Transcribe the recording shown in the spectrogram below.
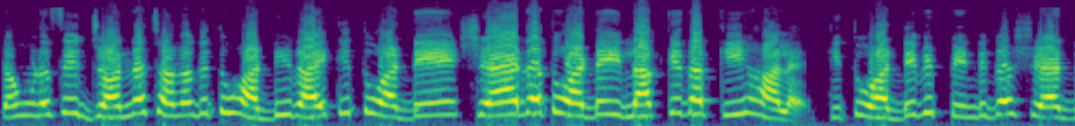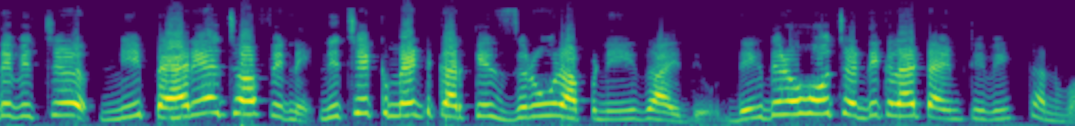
ਤਾਂ ਹੁਣ ਅਸੀਂ ਜਾਨਣਾ ਚਾਹਾਂਗੇ ਤੁਹਾਡੀ رائے ਕਿ ਤੁਹਾਡੇ ਸ਼ਹਿਰ ਦਾ ਤੁਹਾਡੇ ਇਲਾਕੇ ਦਾ ਕੀ ਹਾਲ ਹੈ ਕਿ ਤੁਹਾਡੇ ਵੀ ਪਿੰਡ ਜਾਂ ਸ਼ਹਿਰ ਦੇ ਵਿੱਚ ਮੀਂਹ ਪੈ ਰਿਹਾ ਜਾਂ ਫਿਰ ਨਹੀਂ ਨੀਚੇ ਕਮੈਂਟ ਕਰਕੇ ਜ਼ਰੂਰ ਆਪਣੀ رائے ਦਿਓ ਦੇਖਦੇ ਰਹੋ ਚੜ੍ਹਦੀ ਕਲਾ ਟਾਈਮ ਟੀਵੀ ਧੰਨਵਾਦ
